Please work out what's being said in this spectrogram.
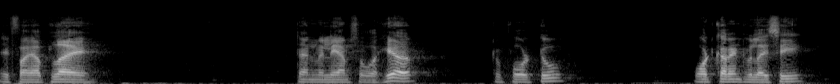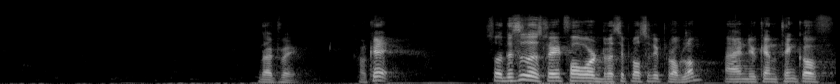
if I apply 10 milliamps over here to port 2, what current will I see that way. Okay. So, this is a straightforward reciprocity problem and you can think of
